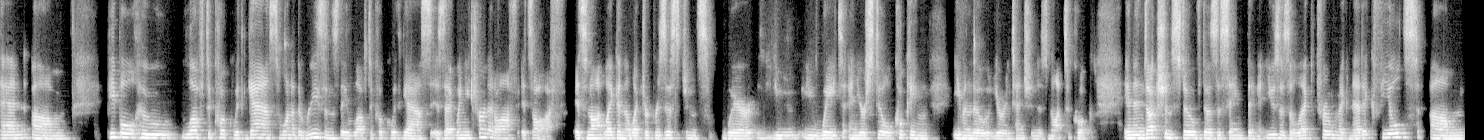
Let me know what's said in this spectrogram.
And um, people who love to cook with gas, one of the reasons they love to cook with gas is that when you turn it off, it's off. It's not like an electric resistance where you, you wait and you're still cooking even though your intention is not to cook. An induction stove does the same thing. It uses electromagnetic fields. Um,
